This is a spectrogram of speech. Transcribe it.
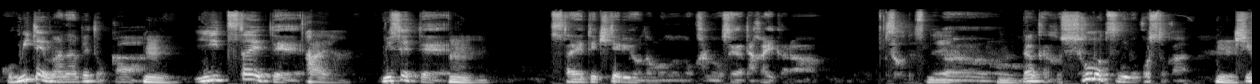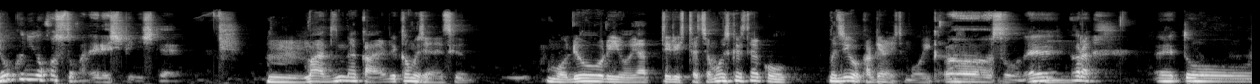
こう見て学べとか、うん。言い伝えて、はい。見せて、うん。伝えてきてるようなものの可能性が高いかそうですね。ら、うんうんなんか書物に残すとか、うん。記録に残すとかね、レシピにして。うん。まあ、なんかあれかもしれないですけど、もう料理をやってる人たちはもしかしたらこう、まあ、字を書けない人も多いから。ああ、そうね。うんだから、えっ、と、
